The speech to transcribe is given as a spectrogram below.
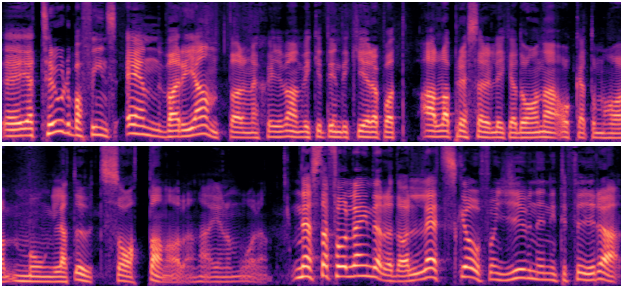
eh, jag tror det bara finns en variant av den här skivan, vilket indikerar på att alla pressar är likadana och att de har månglat ut satan av den här genom åren. Nästa fullängdare då, Let's Go från juni 94.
